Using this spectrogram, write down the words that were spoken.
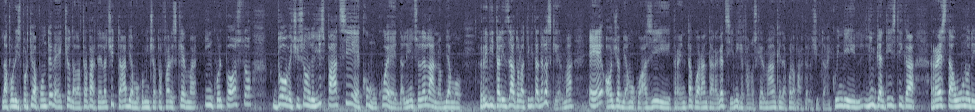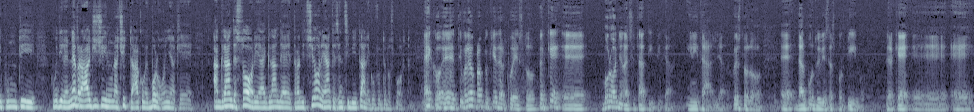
la Polisportiva Ponte Vecchio, dall'altra parte della città abbiamo cominciato a fare scherma in quel posto dove ci sono degli spazi e comunque dall'inizio dell'anno abbiamo rivitalizzato l'attività della scherma e oggi abbiamo quasi 30-40 ragazzini che fanno scherma anche da quella parte della città e quindi l'impiantistica resta uno dei punti come dire, nevralgici in una città come Bologna che ha grande storia e grande tradizione e anche sensibilità nei confronti dello sport. Ecco, eh, ti volevo proprio chiedere questo, perché eh, Bologna è una città tipica in Italia, questo lo, eh, dal punto di vista sportivo, perché eh, è-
